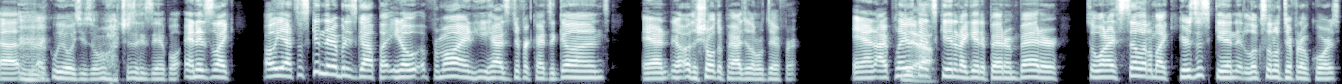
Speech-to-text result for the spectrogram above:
uh Mhm. like we always use overwatch as an example and it's like oh yeah it's a skin that everybody's got but you know for mine he has different kinds of guns and you know, the shoulder pads are a little different and i play with Yeah. that skin and i get it better and better so when i sell it i'm like here's the skin it looks a little different of course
